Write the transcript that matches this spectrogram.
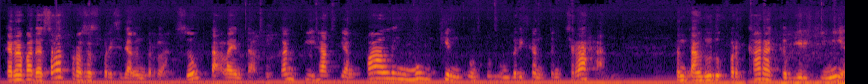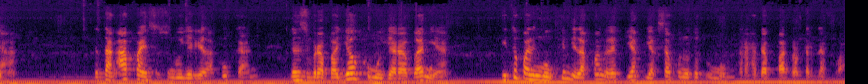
karena pada saat proses persidangan berlangsung, tak lain tak bukan pihak yang paling mungkin untuk memberikan pencerahan tentang duduk perkara kebiri kimia, tentang apa yang sesungguhnya dilakukan, dan seberapa jauh kemujarabannya, itu paling mungkin dilakukan oleh pihak jaksa penuntut umum terhadap para terdakwa.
